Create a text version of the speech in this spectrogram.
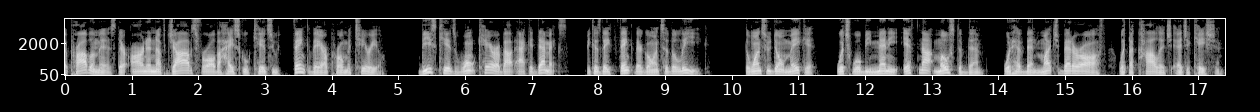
The problem is there aren't enough jobs for all the high school kids who think they are pro material. These kids won't care about academics because they think they're going to the league. The ones who don't make it, which will be many, if not most of them, would have been much better off with a college education.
